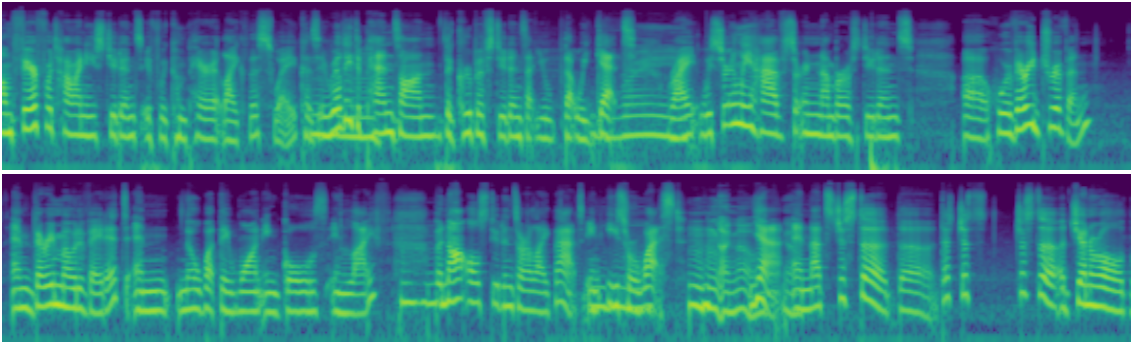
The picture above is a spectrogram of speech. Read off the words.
unfair for Taiwanese students if we compare it like this way, because it really depends on the group of students that you that we get, Right. right? We certainly have certain number of students uh, who are very driven and very motivated and know what they want in goals in life, but not all students are like that in East or West. Hmm I know. yeah, and that's just a the that's just just a, a general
